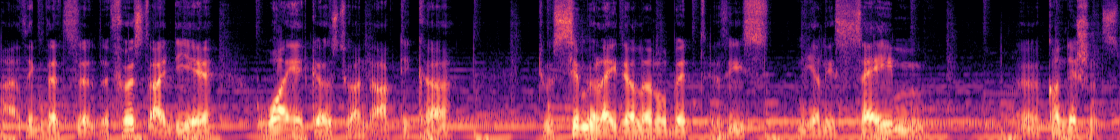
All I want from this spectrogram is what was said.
I think that's uh, the first idea why it goes to Antarctica, to simulate a little bit these nearly same uh, conditions.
